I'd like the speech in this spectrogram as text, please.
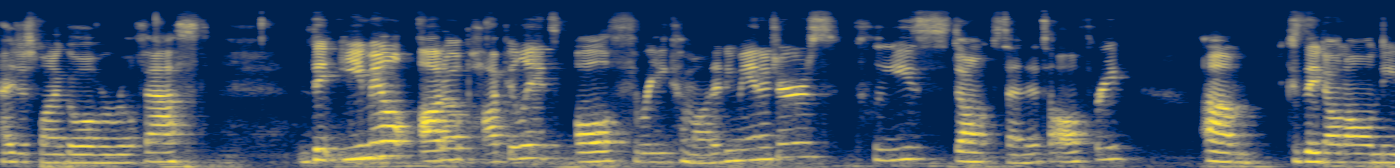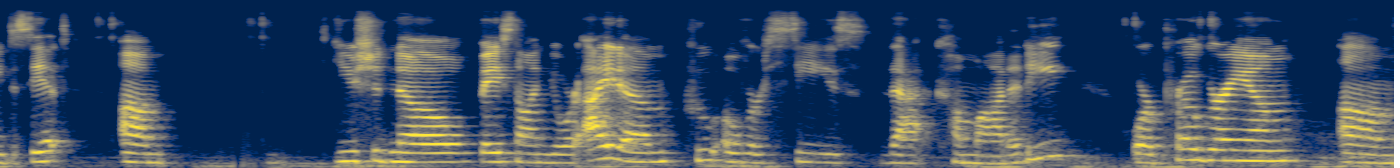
I just want to go over real fast. The email auto populates all three commodity managers. Please don't send it to all three um, because they don't all need to see it. Um, you should know based on your item who oversees that commodity or program. Um,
